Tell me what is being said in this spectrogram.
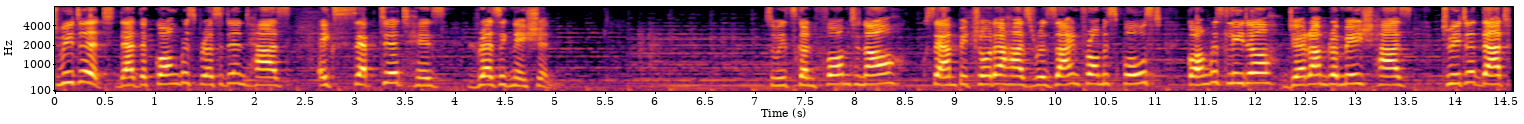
tweeted that the Congress president has accepted his resignation. So it's confirmed now. Sam Pitroda has resigned from his post. Congress leader Jairam Ramesh has tweeted that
